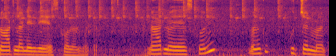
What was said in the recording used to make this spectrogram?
నాట్లు అనేది వేసుకోవాలన్నమాట. నాట్లు వేసుకొని మనకు కుచ్చు అనమాట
